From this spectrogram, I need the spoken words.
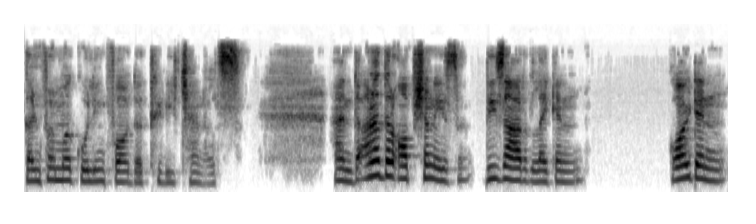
conformer cooling for the 3D channels. And the another option is these are like an quite an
